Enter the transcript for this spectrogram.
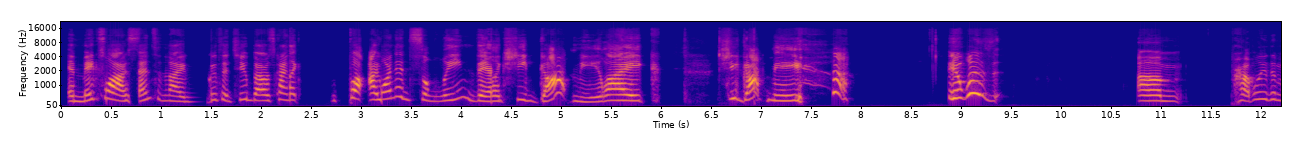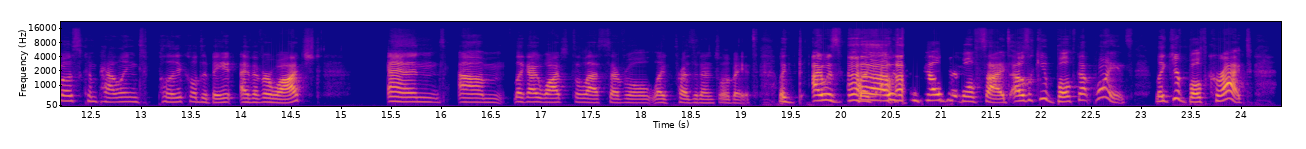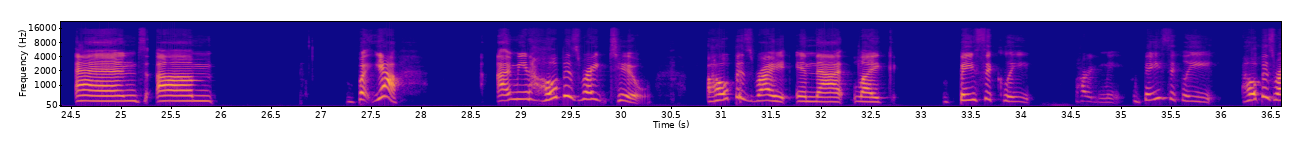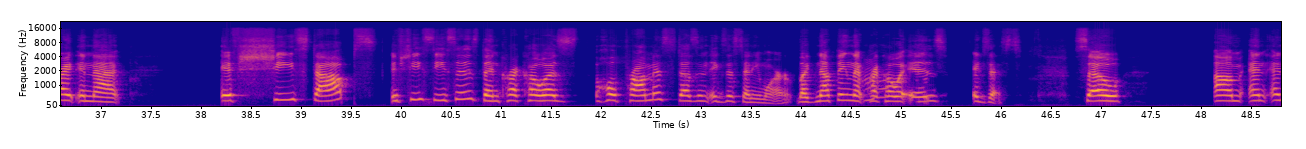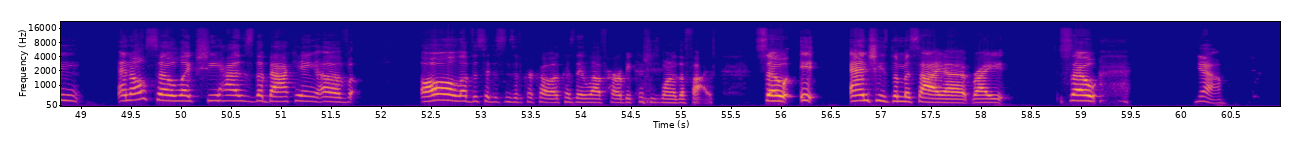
it makes a lot of sense, and I agree with it too. But I was kind of like, but I wanted Selene there. Like she got me. Like she got me. it was um probably the most compelling political debate I've ever watched. And um, like I watched the last several like presidential debates. Like I was like I was compelled by both sides. I was like, you both got points. Like you're both correct. And um but yeah, I mean Hope is right too. Hope is right in that like basically pardon me, basically Hope is right in that if she stops, if she ceases, then Krakoa's whole promise doesn't exist anymore. Like nothing that Krakoa oh. is exists. So um and and and also like she has the backing of all of the citizens of Krakoa because they love her because she's one of the five. So it and she's the Messiah, right? So yeah.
